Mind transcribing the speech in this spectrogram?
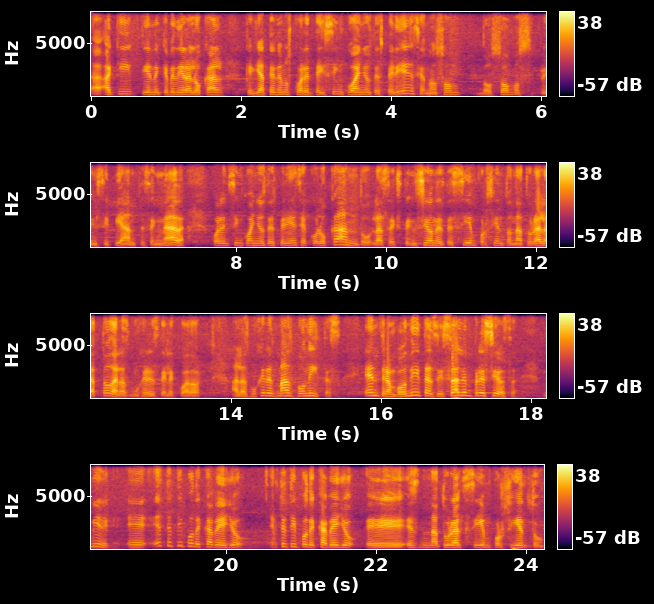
A- Aquí tienen que venir al local, que ya tenemos 45 años de experiencia, no, son, no somos principiantes en nada, 45 años de experiencia colocando las extensiones de 100% natural a todas las mujeres del Ecuador, a las mujeres más bonitas, entran bonitas y salen preciosas. Miren, eh, este tipo de cabello este tipo de cabello eh, es natural 100%.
